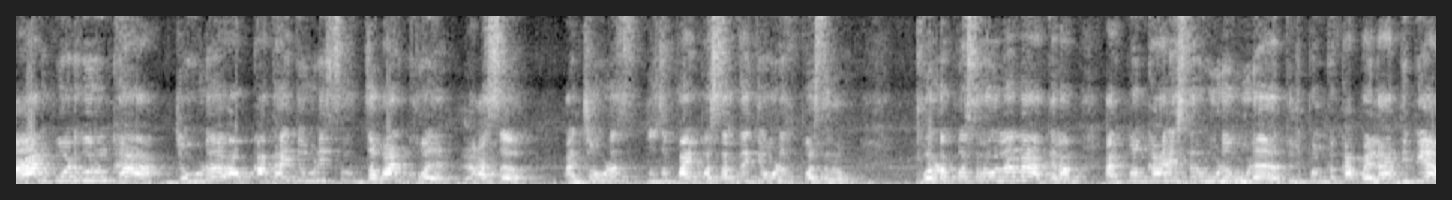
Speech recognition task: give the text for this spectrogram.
आड पोट भरून खा. जेवढं अवकात आहे तेवढीच जबान खोल असं. आणि जेवढंच तुझं पाय पसरतंय तेवढंच पसरव. थोडं पसरवलं ना त्याला आणि पंख आलीस तर उड उड. तुझी पंख कापायला दिप्या.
